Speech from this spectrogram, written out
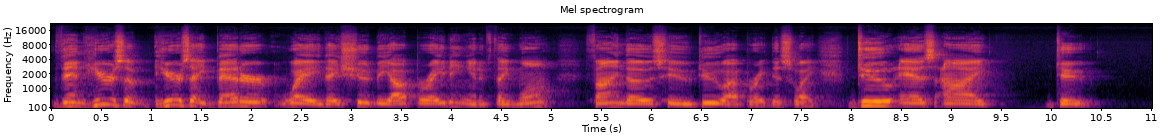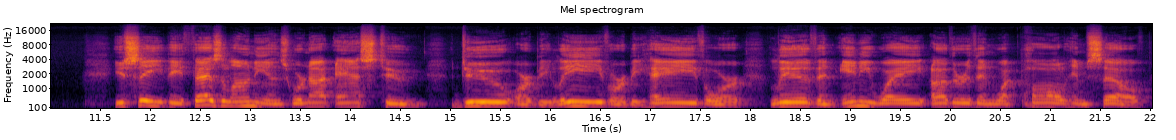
then here's a here's a better way they should be operating. And if they won't find those who do operate this way. Do as i do. You see the thessalonians were not asked to do or believe or behave or live in any way other than what paul himself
